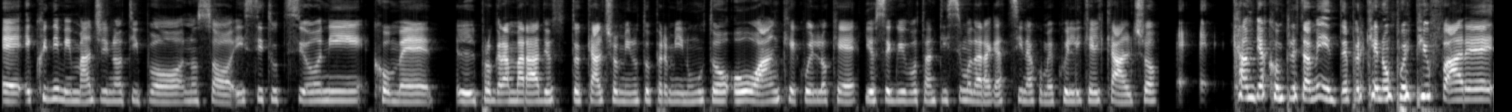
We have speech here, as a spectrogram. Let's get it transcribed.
e, e quindi mi immagino tipo, non so, istituzioni come il programma radio tutto il calcio minuto per minuto o anche quello che io seguivo tantissimo da ragazzina come quelli che è il calcio e, e, cambia completamente perché non puoi più fare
